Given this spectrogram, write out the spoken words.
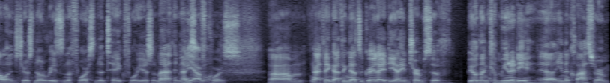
college, there's no reason to force them to take four years of math in high yeah, school. of course. Um, I think I think that's a great idea in terms of building community uh, in a classroom.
